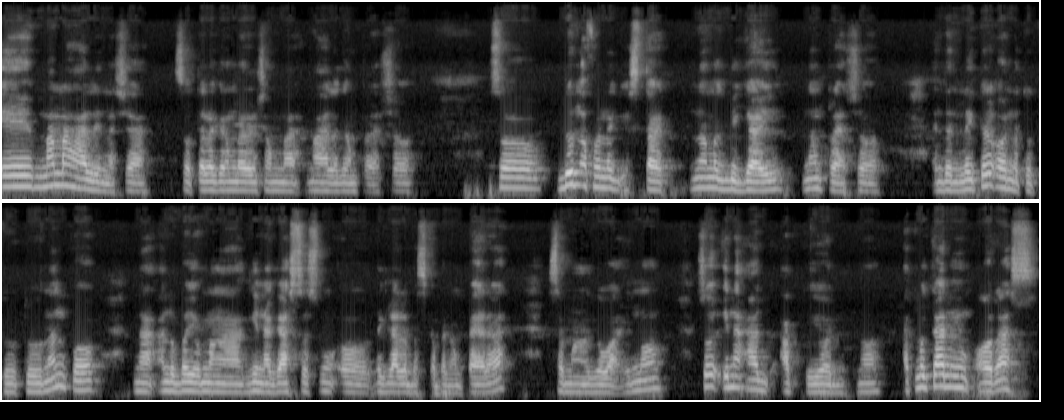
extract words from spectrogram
eh, mamahalin na siya. So, talagang meron siyang ma- mahalagang presyo. So, doon ako nag-start na magbigay ng presyo. And then later on, natututunan ko na ano ba yung mga ginagastos mo o naglalabas ka ba ng pera sa mga gawain mo. So, ina-add up ko yun. No? At magkano yung oras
